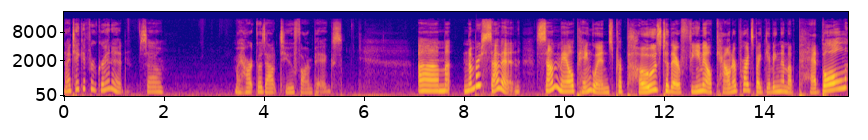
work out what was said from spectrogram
and I take it for granted. So, my heart goes out to farm pigs. Um, number seven. Some male penguins propose to their female counterparts by giving them a pebble.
